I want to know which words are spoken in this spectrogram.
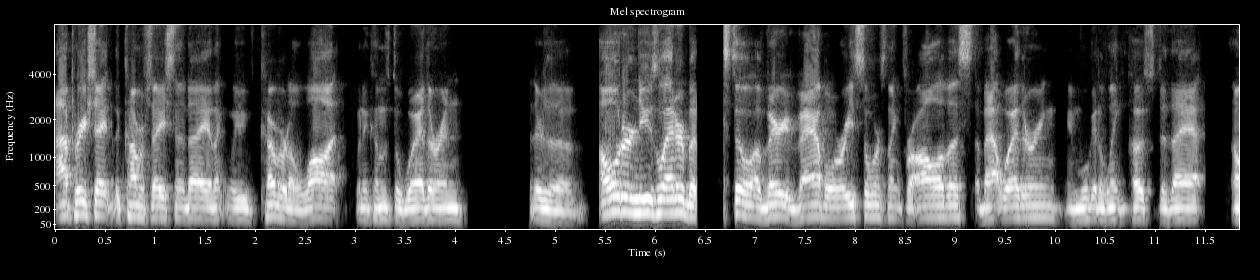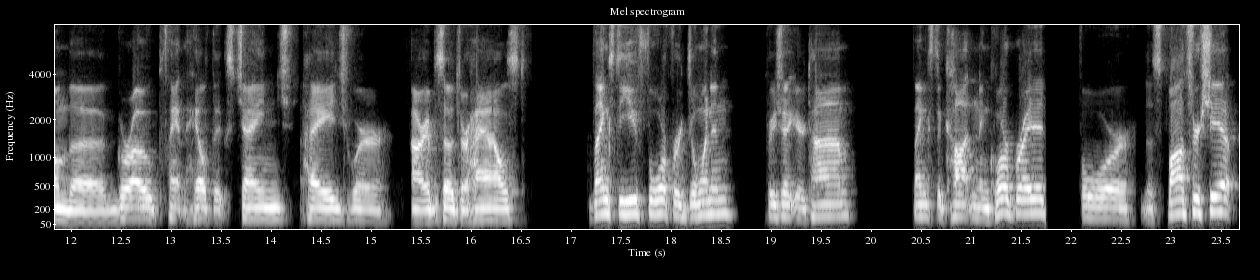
I appreciate the conversation today. I think we've covered a lot when it comes to weathering. There's a older newsletter, but still a very valuable resource, I think, for all of us about weathering. And we'll get a link posted to that on the Grow Plant Health Exchange page where our episodes are housed. Thanks to you four for joining. Appreciate your time. Thanks to Cotton Incorporated for the sponsorship.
